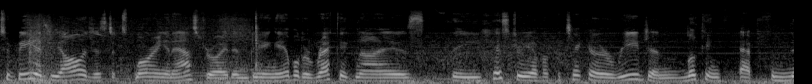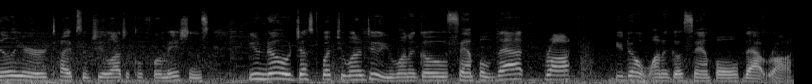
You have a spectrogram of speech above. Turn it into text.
To be a geologist exploring an asteroid and being able to recognize the history of a particular region, looking at familiar types of geological formations, you know just what you want to do. You want to go sample that rock, you don't want to go sample that rock.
